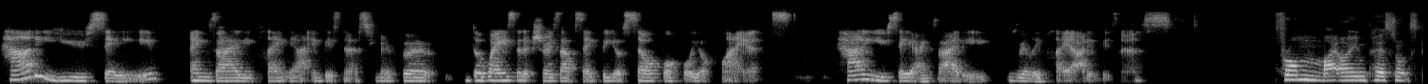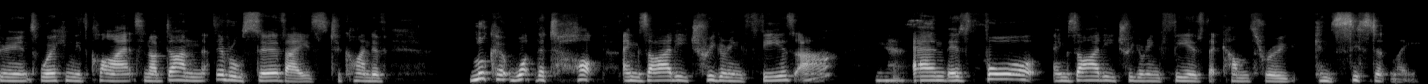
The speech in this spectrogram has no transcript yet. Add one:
how do you see anxiety playing out in business, you know, for the ways that it shows up, say, for yourself or for your clients? how do you see anxiety really play out in business? From my own personal experience working with clients, and I've done several surveys to kind of look at what the top anxiety triggering fears are. Yes. And there's four anxiety triggering fears that come through consistently.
